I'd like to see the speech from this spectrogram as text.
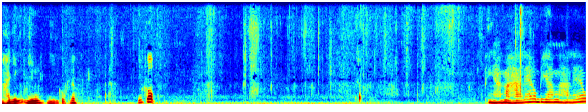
มายิงยิงยิงกบเร็วยิงกบพี่งามมาหาแล้วพี่งามมาหาแล้ว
